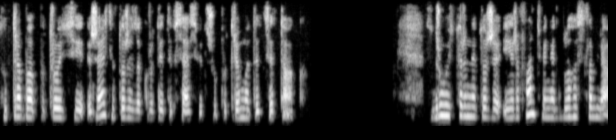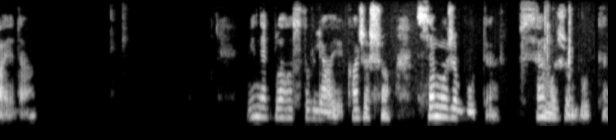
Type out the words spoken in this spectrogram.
Тут треба по тройці жезлів теж закрутити всесвіт, щоб отримати це так. З другої сторони, теж іерофант, він як благословляє, да? Він як благословляє, каже, що все може бути, все може бути.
